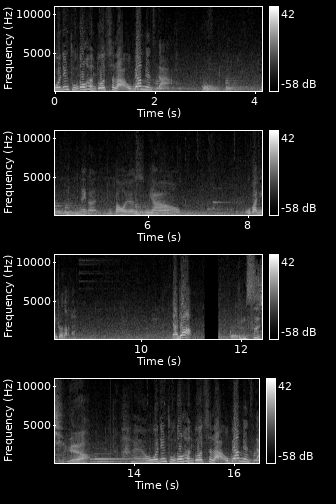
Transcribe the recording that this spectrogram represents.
我已经主动很多次了，我不要面子的。那个，你帮我约苏阳，我帮你一周导的。两周。你们自己约啊。哎呀，我已经主动很多次了，我不要面子的。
